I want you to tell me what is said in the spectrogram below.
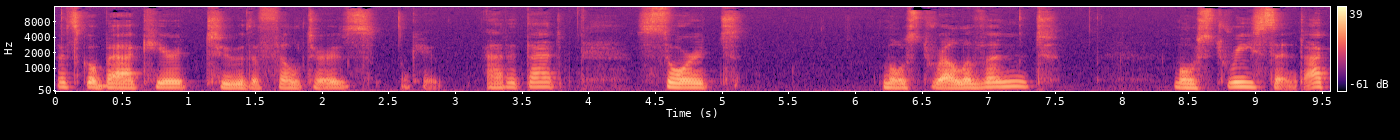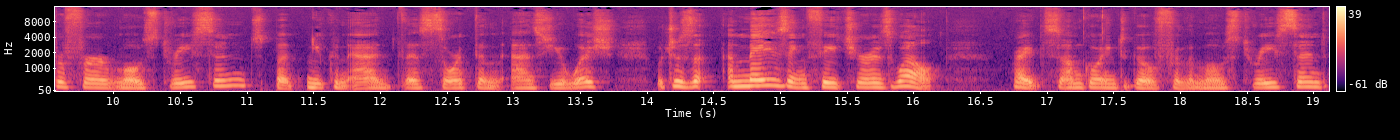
Let's go back here to the filters. Okay, added that. Sort most relevant, most recent. I prefer most recent, but you can add this, sort them as you wish, which is an amazing feature as well. Right, so I'm going to go for the most recent.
